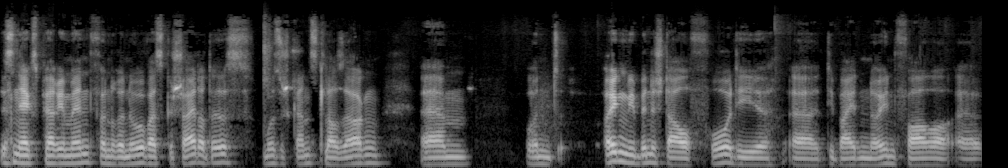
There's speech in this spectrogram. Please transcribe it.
Ist ein Experiment von Renault, was gescheitert ist, muss ich ganz klar sagen. Ähm, und irgendwie bin ich da auch froh, die, äh, die beiden neuen Fahrer äh,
